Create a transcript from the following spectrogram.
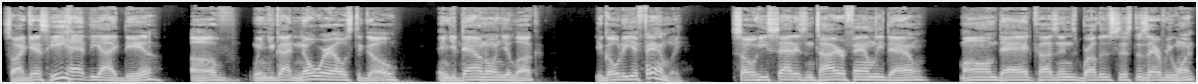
So I guess he had the idea of when you got nowhere else to go and you're down on your luck, you go to your family. So he sat his entire family down mom, dad, cousins, brothers, sisters, everyone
